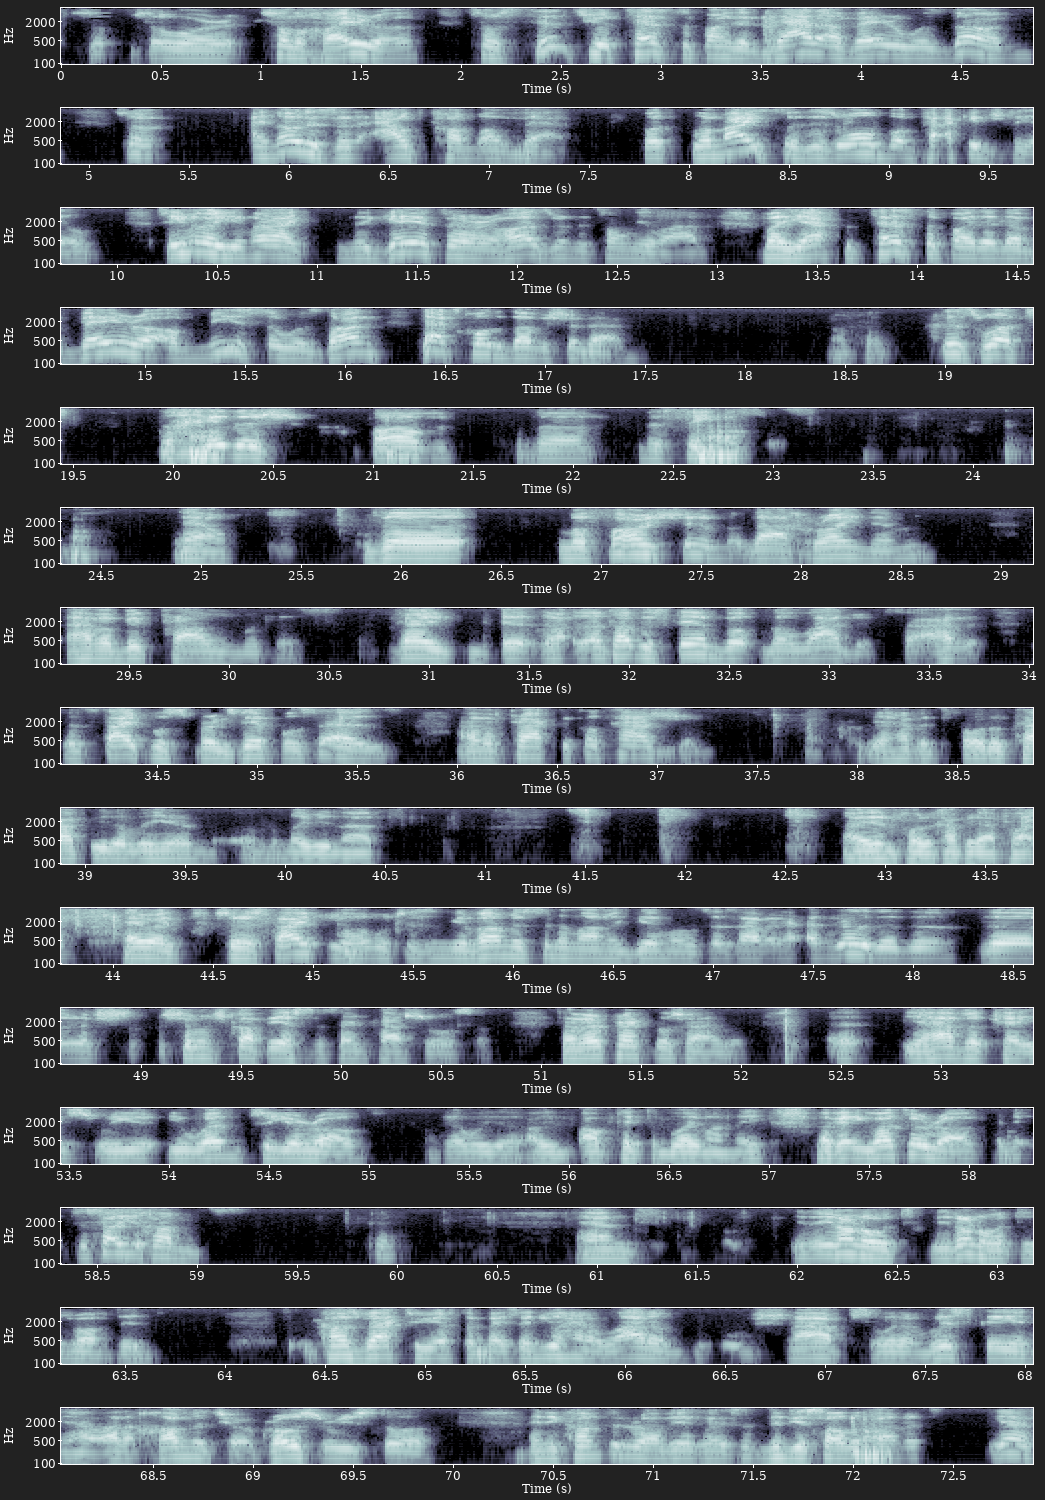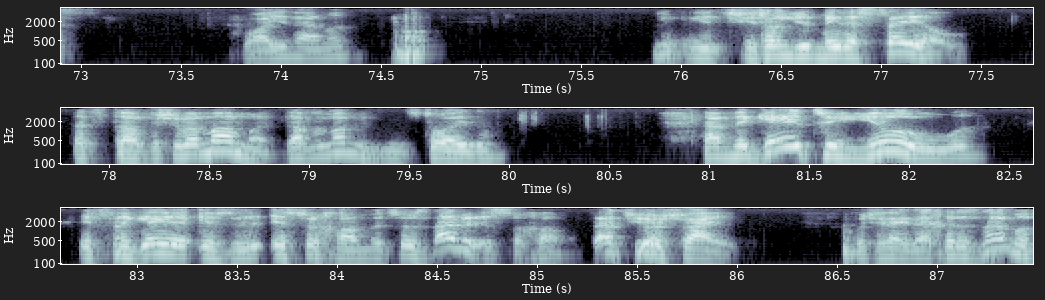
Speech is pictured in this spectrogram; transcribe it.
So, so, or Salachayra. So since you're testifying that that Avera was done, so I know there's an outcome of that. But Lamaisa, this is all a package deal. So even though you're not like to her husband, it's only allowed. But you have to testify that a Vera of Misa was done. That's called the Davish Shabar. Okay. This is what the chiddush of the the senuses. Now, the mafarshim, the achrayim, have a big problem with this. Very uh, to understand the, the logic. So I have the Stiples, for example, says I have a practical kasha. I have it photocopied over here, maybe not. I didn't photocopy that part. Anyway, so the Steipler, which is in Yavam Simon Lama Gimel, says, and really the, the, the Shimon Shkapi has the same cash also. It's a very practical shadow. Uh, you have a case where you, you went to your Rav, okay, well, you, I'll, I'll, take the blame on me. Okay, you got to a Rav to sell your chametz. Okay? And you don't know what, you don't know what the Rav did. It comes back to you after pay, and you had a lot of schnapps or whatever, whiskey, and you had a lot of chametz, you're a grocery store. And you come to the Rav, and said, did you sell the chametz? Yes. Why you? You, you, she's telling you made a sale. That's davish of a mama. Davish of a mama means to item. Now, negate to you, it's negate is isser chametz, so it's not an isser. That's your shayla. Which is is never.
